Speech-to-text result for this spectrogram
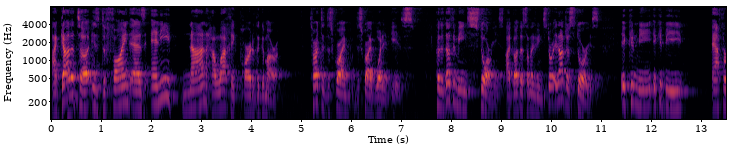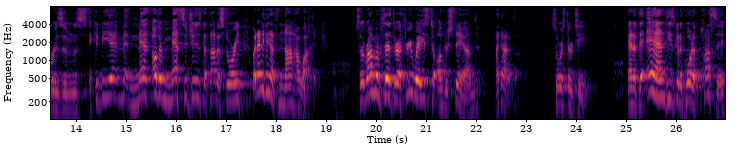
Agadata is defined as any non-halachic part of the Gemara. It's hard to describe, describe what it is. Because it doesn't mean stories. Agadata sometimes means stories. Not just stories. It can mean, it could be aphorisms. It could be uh, me- other messages that's not a story, but anything that's not halachic. So the Rambam says there are three ways to understand Agadata. Source 13. And at the end, he's going to quote a pasuk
